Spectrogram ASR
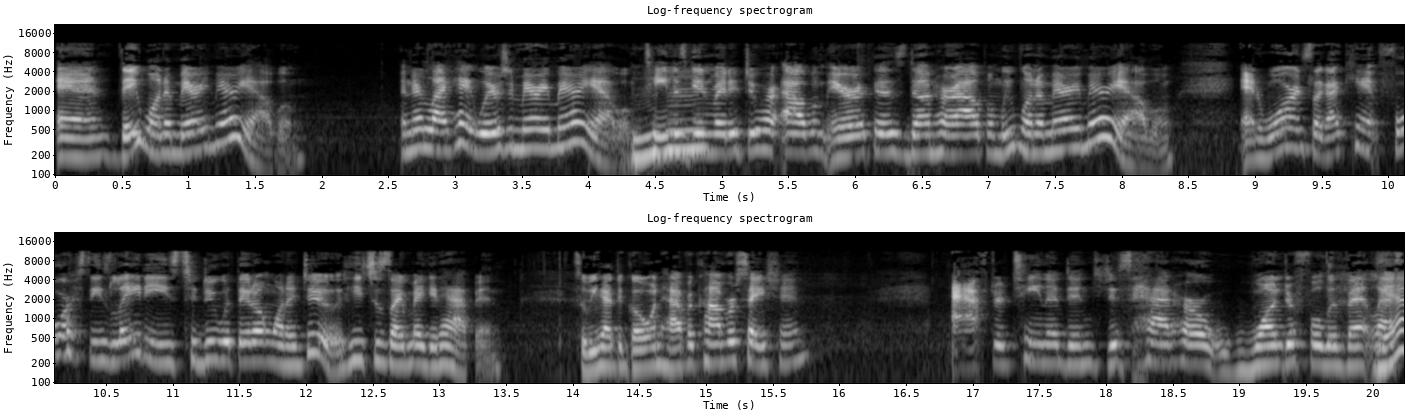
and they want a Mary Mary album. And they're like, hey, where's the Mary Mary album? Tina's mm-hmm. getting ready to do her album. Erica's done her album. We want a Mary Mary album. And Warren's like, I can't force these ladies to do what they don't want to do. He's just like, make it happen. So we had to go and have a conversation. after Tina didn't just had her wonderful event last Yeah.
